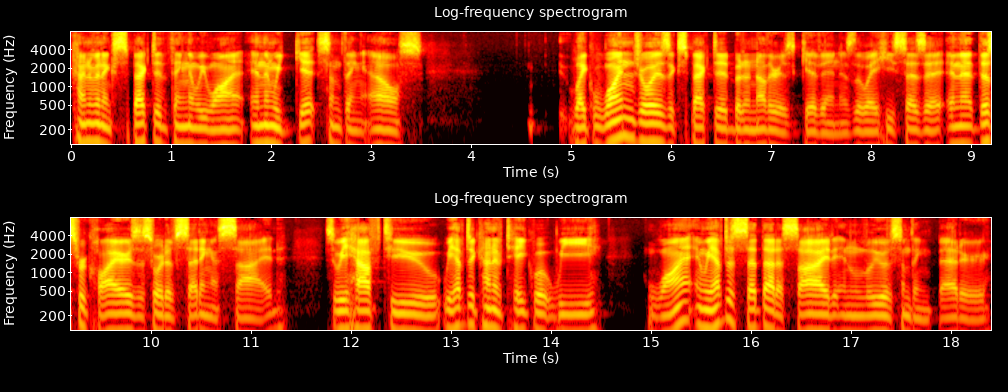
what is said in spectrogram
kind of an expected thing that we want and then we get something else, like one joy is expected but another is given is the way he says it. And that this requires a sort of setting aside. So we have to we have to kind of take what we want and we have to set that aside in lieu of something better.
